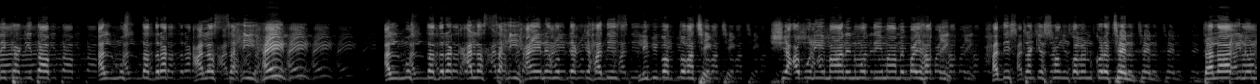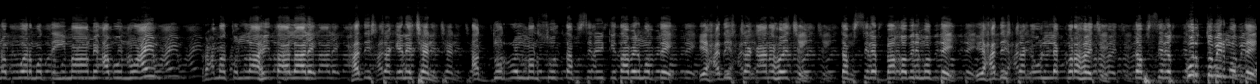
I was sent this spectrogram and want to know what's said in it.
লেখা কিতাব আল মুস্তাদরাক আলা সাহিহাইন। আল হয়েছে। মধ্যে এই হাদিসটাকে উল্লেখ করা হয়েছে। মধ্যে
